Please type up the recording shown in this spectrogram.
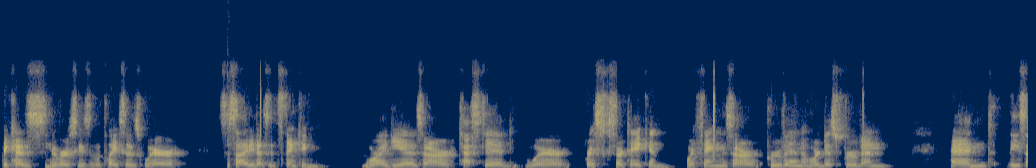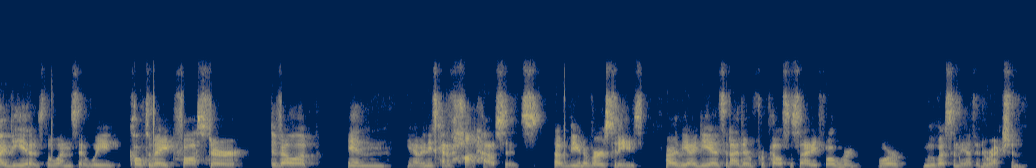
because universities are the places where society does its thinking, where ideas are tested, where risks are taken, where things are proven or disproven. And these ideas, the ones that we cultivate, foster, develop in, you know, in these kind of hothouses of universities, are the ideas that either propel society forward or move us in the other direction.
